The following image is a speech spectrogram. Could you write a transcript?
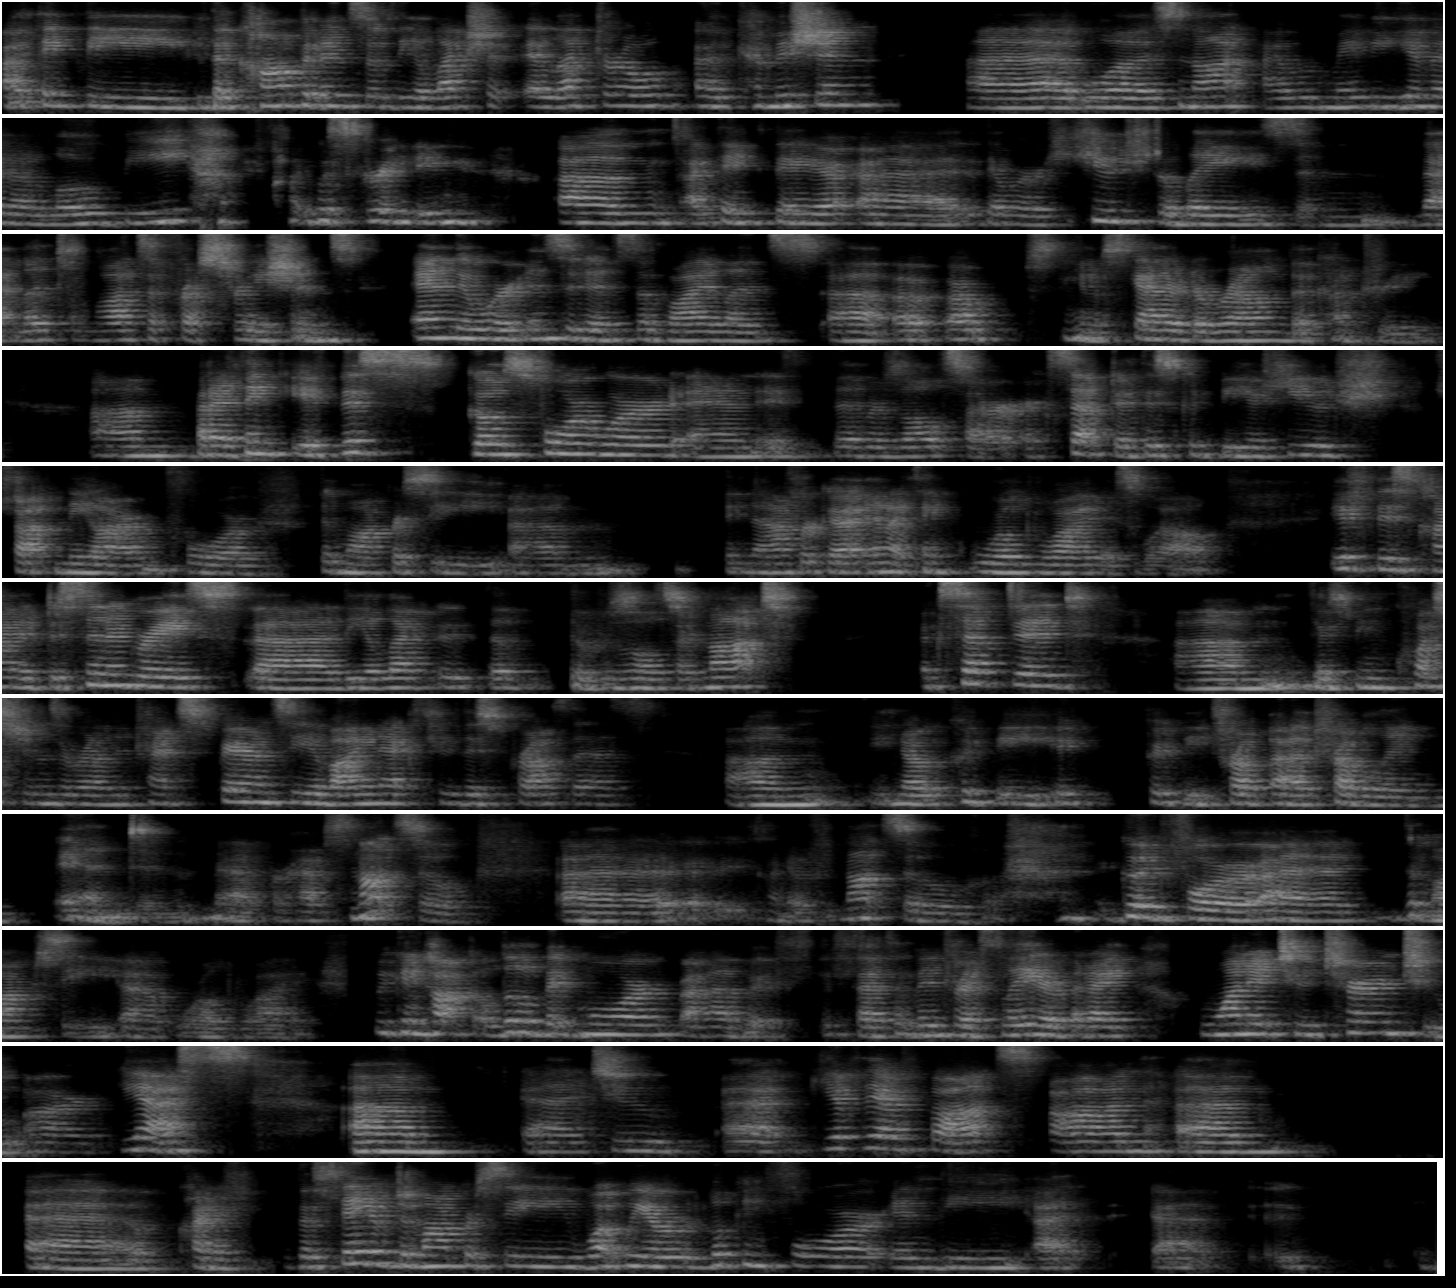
I think the, the competence of the election electoral uh, commission uh, was not, I would maybe give it a low B if I was grading. Um, I think there, uh, there were huge delays and that led to lots of frustrations. And there were incidents of violence, uh, uh, uh, you know, scattered around the country. Um, but I think if this goes forward and if the results are accepted, this could be a huge shot in the arm for democracy um, in Africa and I think worldwide as well. If this kind of disintegrates, uh, the, elect the, the results are not accepted. Um, there's been questions around the transparency of INEC through this process. Um, you know, it could be it could be uh, troubling end and uh, perhaps not so uh, kind of not so good for uh, democracy uh, worldwide. We can talk a little bit more uh, if, if, that's of interest later, but I wanted to turn to our guests um, uh, to uh, give their thoughts on um, kind of the state of democracy, what we are looking for in the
